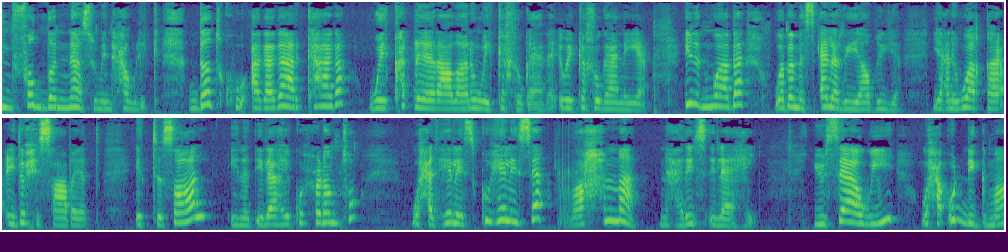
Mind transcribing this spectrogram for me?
infada annaasu min xawlik dadku agagaarkaaga way ka dheeraadaan way ka fogaanayaan idan waaba waaba mas'ala riyaadiya yacni waa qaacido xisaabeed itisaal inaad ilaahay ku xidhanto waxaad helays ku helaysaa raxma naxariis ilaahay yusaawi waxa u dhigma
